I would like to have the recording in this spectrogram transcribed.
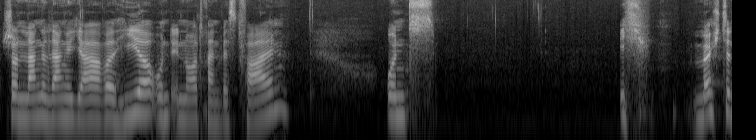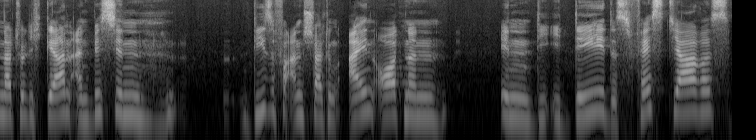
schon lange, lange Jahre hier und in Nordrhein-Westfalen. Und ich möchte natürlich gern ein bisschen diese Veranstaltung einordnen in die Idee des Festjahres.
